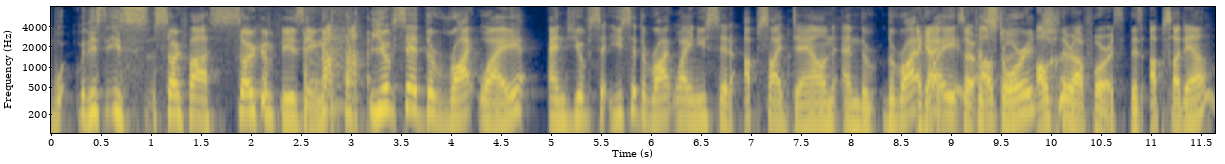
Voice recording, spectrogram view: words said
W- This is so far so confusing. you've said the right way. And you've said you said the right way, and you said upside down, and the the right Okay, way so for I'll, storage. I'll clear it up for us. There's upside down,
